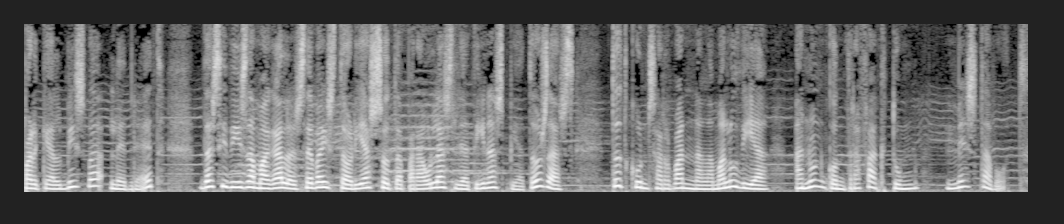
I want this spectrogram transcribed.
perquè el bisbe Ledret decidís amagar la seva història sota paraules llatines pietoses, tot conservant-ne la melodia en un contrafactum més devot.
